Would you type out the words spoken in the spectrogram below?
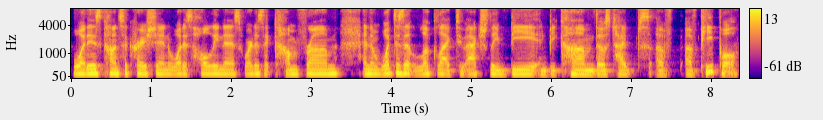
what is consecration, what is holiness, where does it come from, and then what does it look like to actually be and become those types of, of people,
